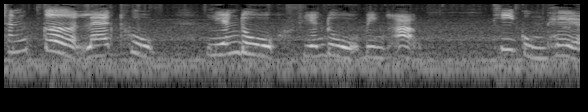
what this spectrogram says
ฉันเกิดและถูก เลี้ยงดูเลี้ยงดู bring up ที่กรุงเทพ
